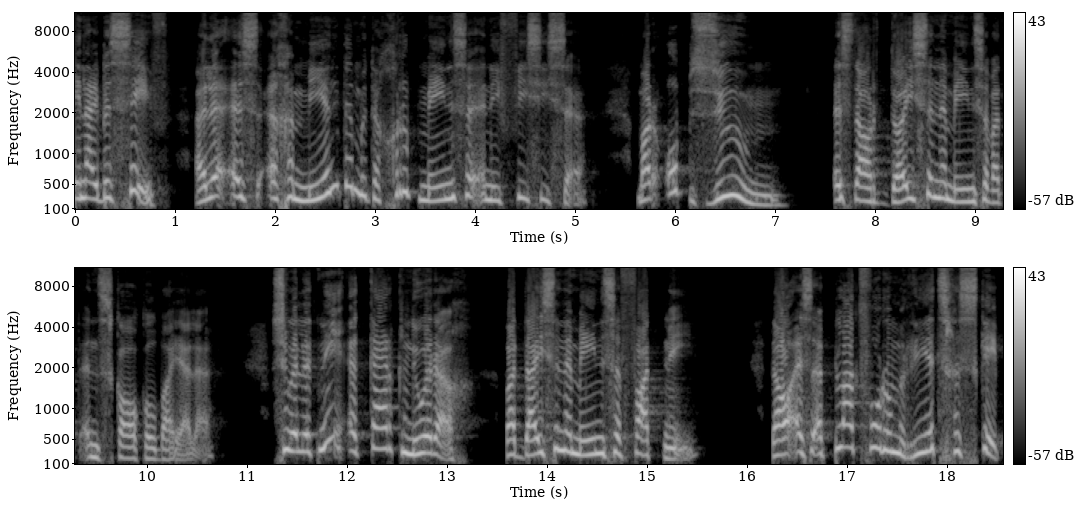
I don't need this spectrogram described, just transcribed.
En hy besef hulle is 'n gemeente met 'n groep mense in die fisiese. Maar op Zoom is daar duisende mense wat inskakel by hulle. So hulle het nie 'n kerk nodig wat duisende mense vat nie. Daar is 'n platform reeds geskep.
